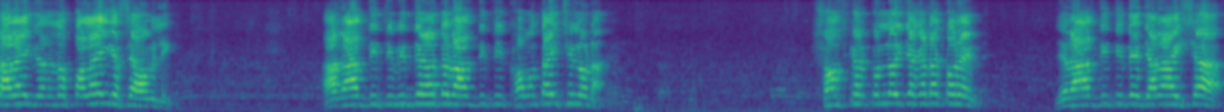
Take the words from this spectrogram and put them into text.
তারাই যারা তো পালাই গেছে আওয়ামী লীগ। আর রাজনীতিবিদদের হাতে রাজনীতি ক্ষমতাই ছিল না। সংস্কার করলে ওই জায়গাটা করেন। যে রাজনীতিতে যারা আইসা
